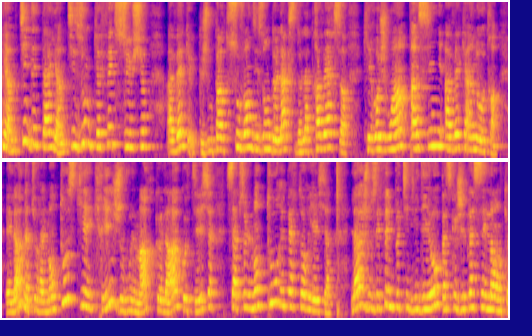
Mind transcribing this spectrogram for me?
il y a un petit détail, un petit zoom qui est fait dessus avec, que je vous parle souvent, disons, de l'axe de la traverse qui rejoint un signe avec un autre. Et là, naturellement, tout ce qui est écrit, je vous le marque là, à côté, c'est absolument tout répertorié. Là, je vous ai fait une petite vidéo parce que j'ai placé l'encre.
